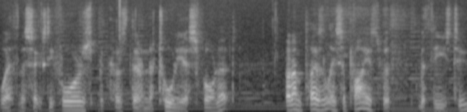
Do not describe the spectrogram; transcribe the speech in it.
with the 64s because they're notorious for it, but I'm pleasantly surprised with, with these two.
